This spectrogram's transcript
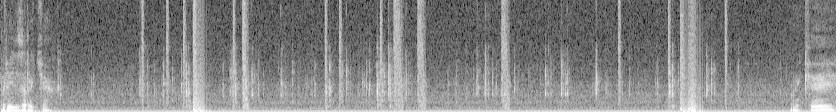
Призраки. Окей.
